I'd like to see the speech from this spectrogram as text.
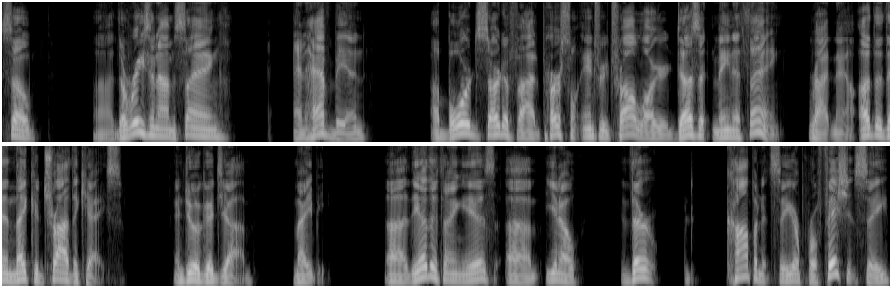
So uh, the reason I'm saying and have been a board certified personal injury trial lawyer doesn't mean a thing right now, other than they could try the case and do a good job, maybe. Uh, the other thing is, um, you know, their competency or proficiency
